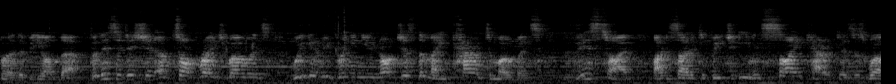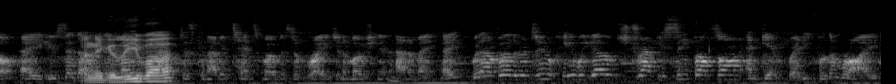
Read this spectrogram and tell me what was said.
further beyond that? For this edition of Top Rage Moments, we're going to be bringing you not just the main character moments. This time, I decided to feature even side characters as well. Hey, who said that? A nigga Levi. Characters can have intense moments of rage and emotion in anime. Hey, without further ado, here we go. Strap your seatbelts on and get ready for the ride.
